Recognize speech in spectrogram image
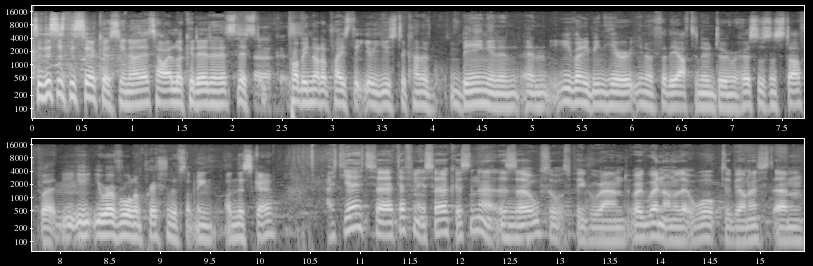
So this is the circus, you know, that's how I look at it. And it's, it's probably not a place that you're used to kind of being in. And, and you've only been here, you know, for the afternoon doing rehearsals and stuff. But Mm. y your overall impression of something on this scale? Uh, Yeah, it's uh, definitely a circus, isn't it? There's uh, all sorts of people around. We went on a little walk, to be honest. Um,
